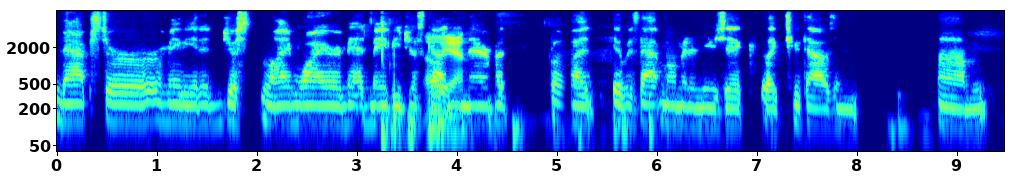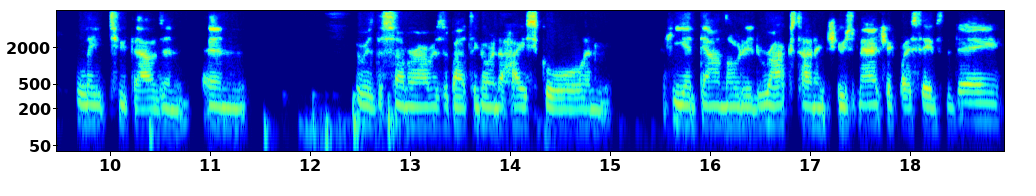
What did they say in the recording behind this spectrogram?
Napster, or maybe it had just LimeWire and had maybe just Oh, gotten yeah. in there, but but it was that moment in music, like 2000, um, late 2000, and it was the summer I was about to go into high school, and he had downloaded Rocks Tonic Juice Magic by Saves the Day,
